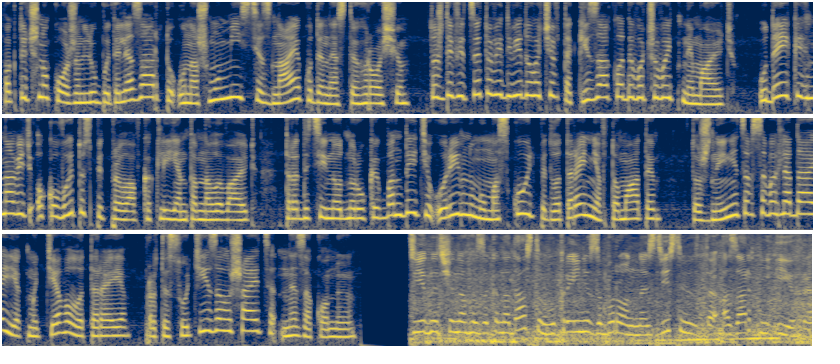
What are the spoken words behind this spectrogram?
Фактично кожен любитель азарту у нашому місті знає, куди нести гроші. Тож дефіциту відвідувачів такі заклади, вочевидь, не мають. У деяких навіть оковиту з-під прилавка клієнтам наливають. Традиційно одноруких бандитів у Рівному маскують під лотерейні автомати. Тож нині це все виглядає як миттєва лотерея, проте суть її залишається незаконною. Згідно чинного законодавства в Україні заборонено здійснювати азартні ігри.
